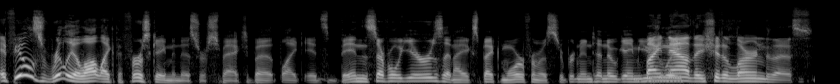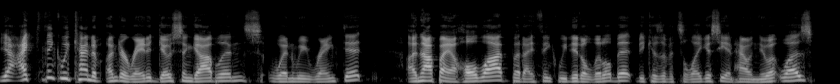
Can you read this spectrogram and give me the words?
It feels really a lot like the first game in this respect, but like it's been several years, and I expect more from a Super Nintendo game. Usually. By now, they should have learned this. Yeah, I think we kind of underrated Ghosts and Goblins when we ranked it. Uh, not by a whole lot, but I think we did a little bit because of its legacy and how new it was.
